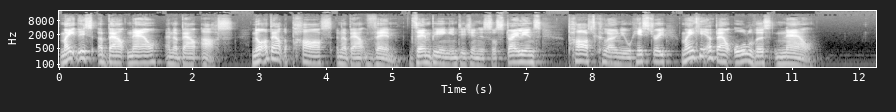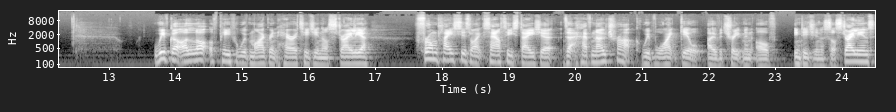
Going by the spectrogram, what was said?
make this about now and about us, not about the past and about them, them being Indigenous Australians, past colonial history. Make it about all of us now. We've got a lot of people with migrant heritage in Australia from places like Southeast Asia that have no truck with white guilt over treatment of Indigenous Australians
